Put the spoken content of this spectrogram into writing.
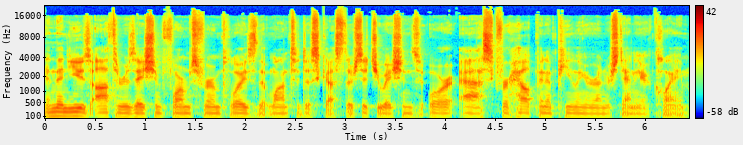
and then use authorization forms for employees that want to discuss their situations or ask for help in appealing or understanding a claim.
